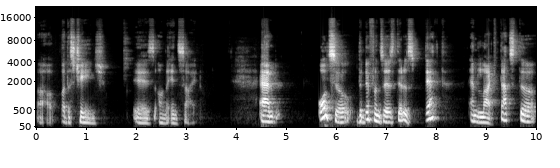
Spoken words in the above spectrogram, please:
Uh, but this change is on the inside. And also, the difference is there is death and life. That's the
